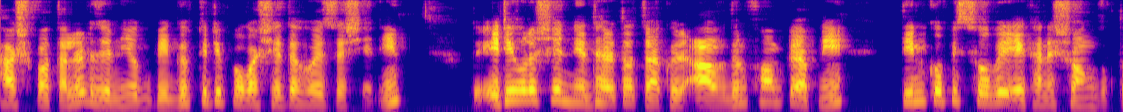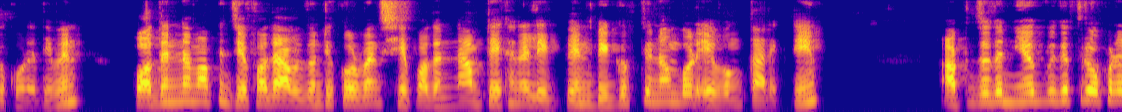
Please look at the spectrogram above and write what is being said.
হাসপাতালের যে নিয়োগ বিজ্ঞপ্তিটি প্রকাশিত হয়েছে সেটি। তো এটি হলো সেই নির্ধারিত চাকরির আবেদন ফর্মটি আপনি তিন কপি ছবি এখানে সংযুক্ত করে দিবেন। পদের নাম আপনি যে পদে আবেদনটি করবেন সে পদের নামটি এখানে লিখবেন, বিজ্ঞপ্তি নম্বর এবং তারিখটি। আপনি যদি নিয়োগ বিজ্ঞপ্তির উপরে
